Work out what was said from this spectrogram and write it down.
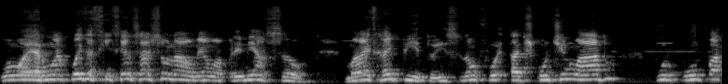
uma- Era uma coisa assim sensacional, né? Uma premiação. Mas, repito, isso não foi, está descontinuado por culpa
